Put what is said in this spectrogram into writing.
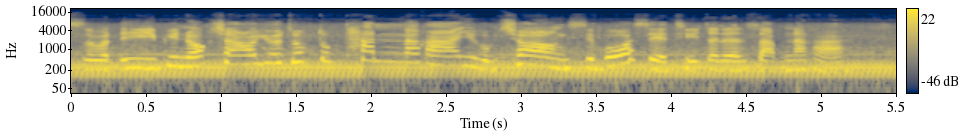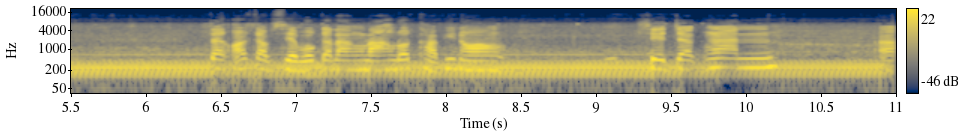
สวัสดีพี่นกชาว YouTube ทุกท่านนะคะ อยู่กับช่องเสียโบเศรษฐีเจริญทรัพย์นะคะแต่ออดกับเสียโบทกำลังล้างรถค่ะพี่น้อง เสร็จจากงานา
